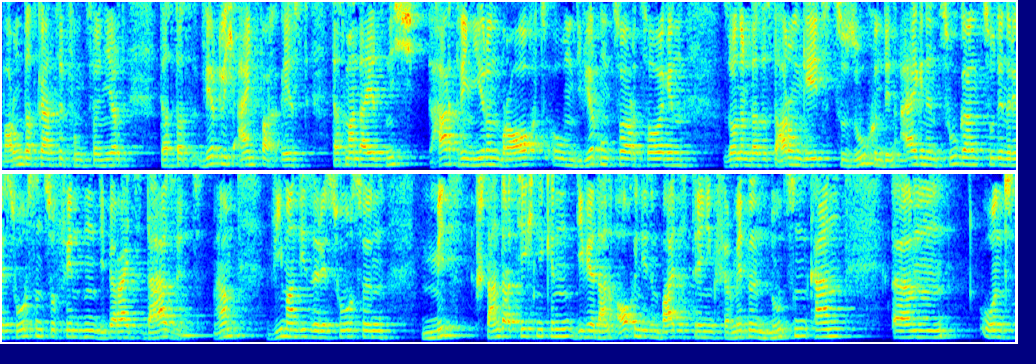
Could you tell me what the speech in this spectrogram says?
warum das Ganze funktioniert, dass das wirklich einfach ist, dass man da jetzt nicht hart trainieren braucht, um die Wirkung zu erzeugen, sondern dass es darum geht, zu suchen, den eigenen Zugang zu den Ressourcen zu finden, die bereits da sind. Ja? Wie man diese Ressourcen mit Standardtechniken, die wir dann auch in diesem Basistraining vermitteln, nutzen kann. Ähm, und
